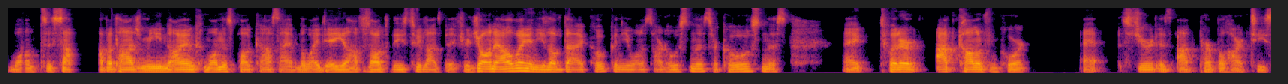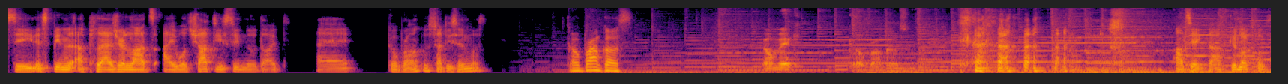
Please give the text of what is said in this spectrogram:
want to sabotage me now and come on this podcast, I have no idea. You'll have to talk to these two lads. But if you're John Elway and you love Diet Coke and you want to start hosting this or co-hosting this, uh, Twitter at Colum from Cork. Uh, Stewart is at Purple Heart TC. It's been a pleasure, lads. I will chat to you soon, no doubt. Uh, go Broncos. Chat to you soon, boys. Go Broncos. Go Mick. Go Broncos. I'll take that. Good luck, folks.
